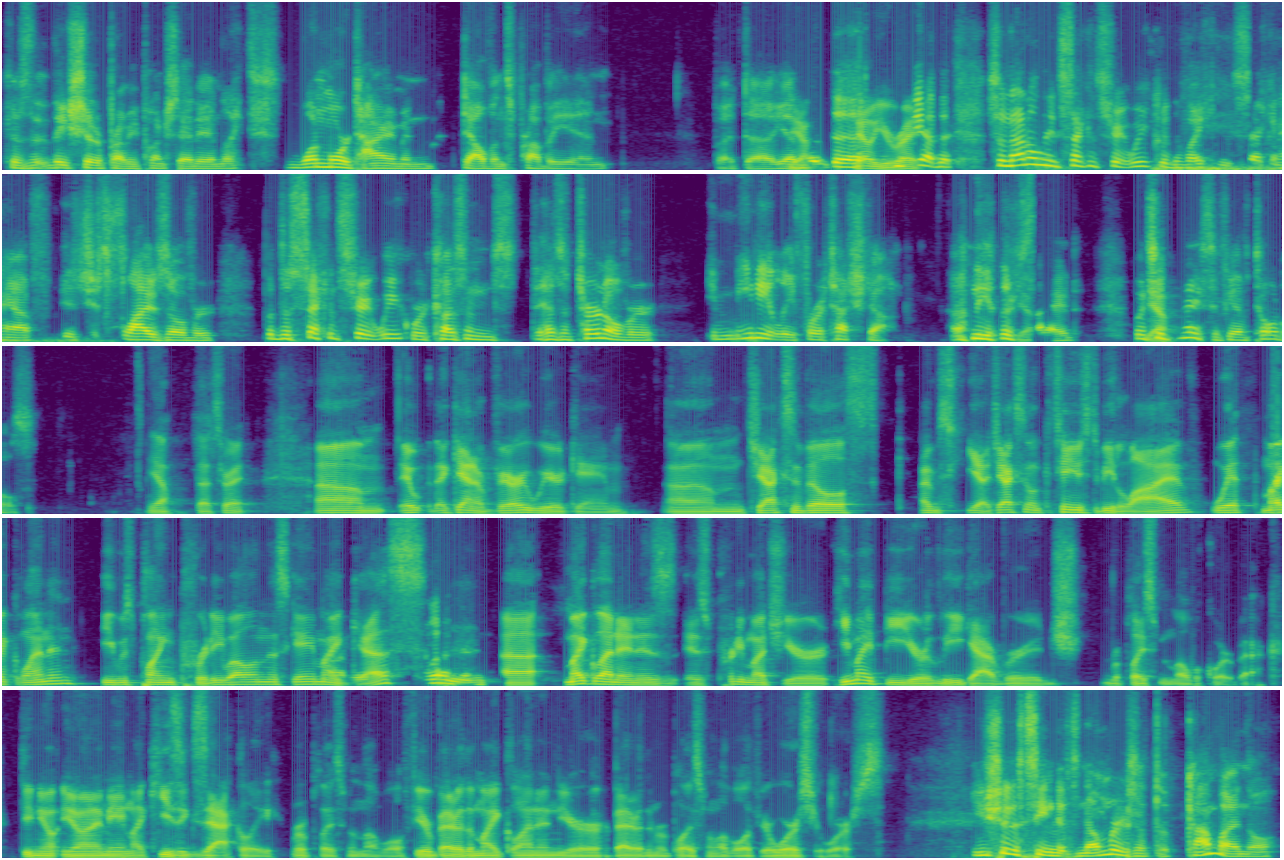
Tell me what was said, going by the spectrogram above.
because they should have probably punched that in like one more time, and Dalvin's probably in. But uh, yeah, Yeah. the- No, you're right. yeah. The, so not only the second straight week with the Vikings second half, it just flies over, but the second straight week where Cousins has a turnover immediately for a touchdown on the other Yeah. side, which Yeah. is nice if you have totals. Yeah, that's right. Um, it again a very weird game. Um, Jacksonville. I'm yeah. Jacksonville continues to be live with Mike Glennon. He was playing pretty well in this game, I guess. Glennon. Uh, Mike Glennon is is pretty much your. He might be your league average replacement level quarterback. Do you know? You know what I mean? Like he's exactly replacement level. If you're better than Mike Glennon, you're better than replacement level. If you're worse, you're worse. You should have seen his numbers at the combine, though.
